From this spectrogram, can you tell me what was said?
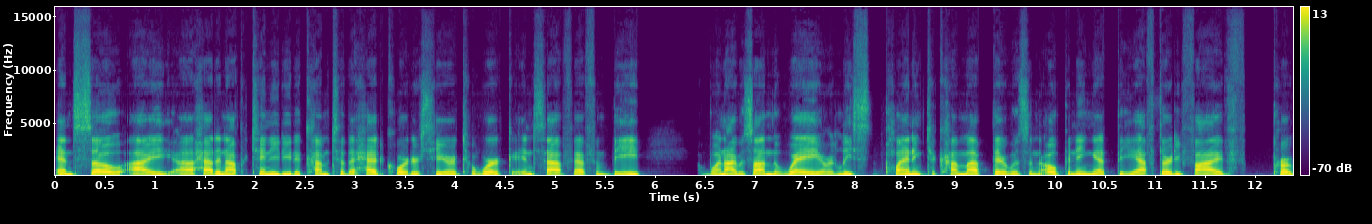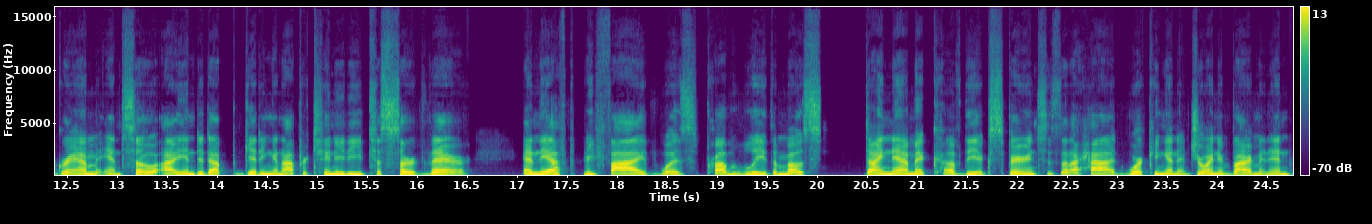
And so I uh, had an opportunity to come to the headquarters here to work in SAF FM. When I was on the way, or at least planning to come up, there was an opening at the F-35 program. And so I ended up getting an opportunity to serve there. And the F 35 was probably the most dynamic of the experiences that I had working in a joint environment. And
